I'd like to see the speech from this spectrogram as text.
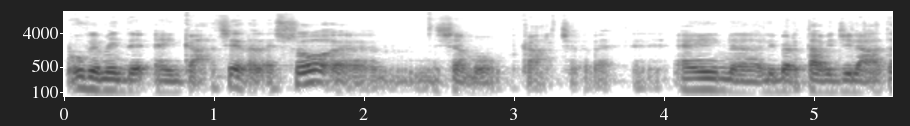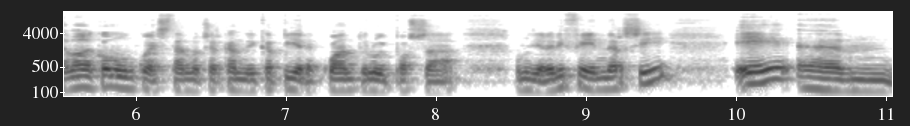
ovviamente è in carcere adesso, ehm, diciamo carcere, beh, è in libertà vigilata, ma comunque stanno cercando di capire quanto lui possa, come dire, difendersi e... Ehm,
